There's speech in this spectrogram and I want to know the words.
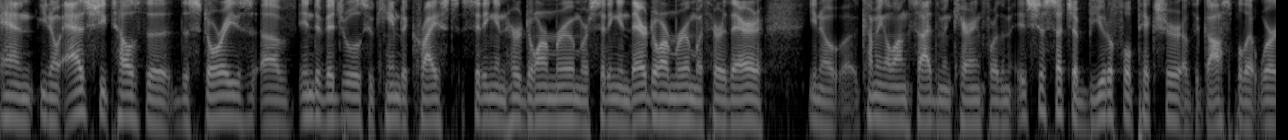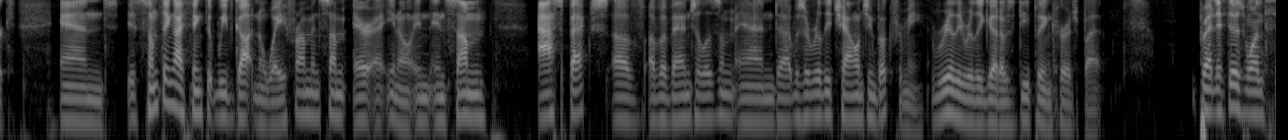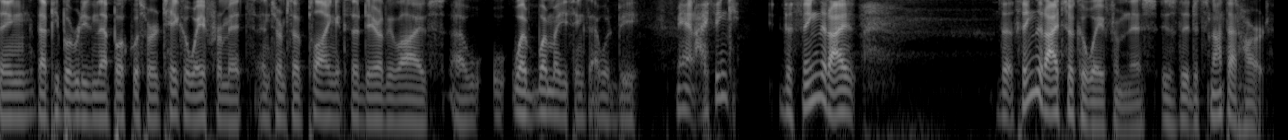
And you know as she tells the the stories of individuals who came to Christ sitting in her dorm room or sitting in their dorm room with her there you know uh, coming alongside them and caring for them it's just such a beautiful picture of the gospel at work. And it's something I think that we've gotten away from in some area you know in in some aspects of of evangelism. And uh, it was a really challenging book for me. Really really good. I was deeply encouraged by it Brett, if there's one thing that people reading that book will sort of take away from it in terms of applying it to their daily lives, uh, what what might you think that would be? Man, I think the thing that I the thing that I took away from this is that it's not that hard.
